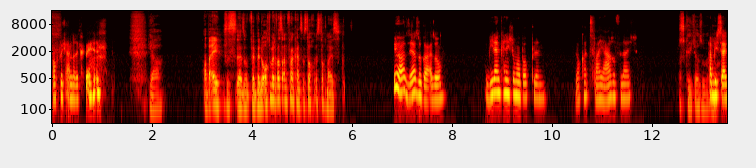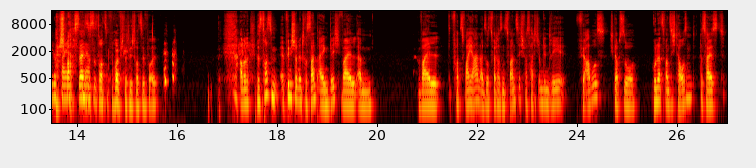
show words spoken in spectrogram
Auch durch andere Quellen. Ja. Aber ey, es ist, also, wenn, wenn, du auch damit was anfangen kannst, ist doch, ist doch nice. Ja, sehr sogar. Also, wie lange kenne ich Dummer Bockblin? Locker zwei Jahre vielleicht. Das geht ja sogar. Habe ich sehr gefeiert. Spaß, nein, ja. das ist trotzdem, freut mich natürlich trotzdem voll. Aber das trotzdem, äh, finde ich schon interessant eigentlich, weil, ähm, weil vor zwei Jahren, also 2020, was hatte ich um den Dreh für Abos? Ich glaube so 120.000. Das heißt,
